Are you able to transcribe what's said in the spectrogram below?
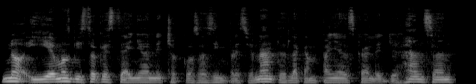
No, y hemos visto que este año han hecho cosas impresionantes. La campaña de Scarlett Johansson.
